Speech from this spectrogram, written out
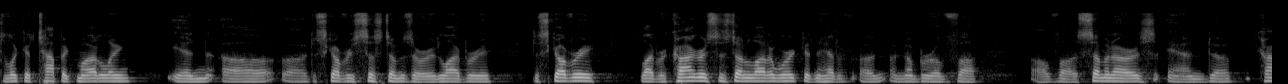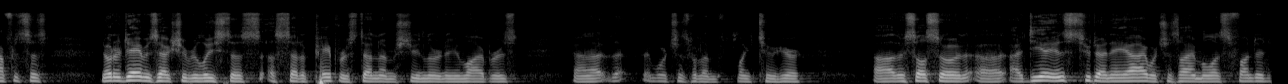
to look at topic modeling in discovery systems or in library discovery. Library of Congress has done a lot of work and had a, a, a number of, of uh, seminars and uh, conferences. Notre Dame has actually released a set of papers done on machine learning in libraries, uh, that- which is what I'm linked to here. Uh, There's also an uh, Idea Institute on AI, which is IMLS funded,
